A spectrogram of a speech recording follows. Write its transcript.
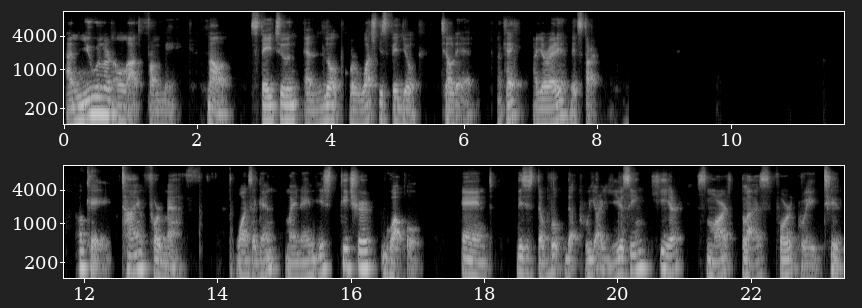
And you will learn a lot from me. Now, stay tuned and look or watch this video till the end. Okay, are you ready? Let's start. Okay, time for math. Once again, my name is Teacher Gwapo. And this is the book that we are using here, Smart Plus for grade 2.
